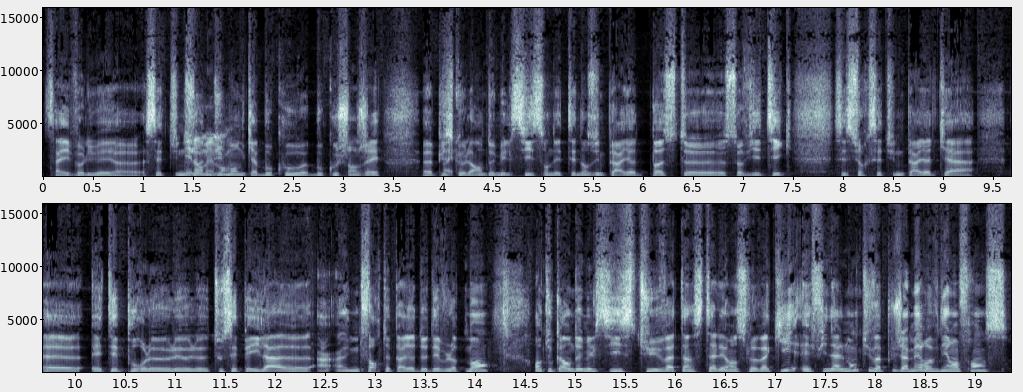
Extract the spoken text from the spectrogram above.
Ça a évolué. euh, c'est une zone Énormément. du monde qui a beaucoup beaucoup changé, euh, puisque là en 2006, on était dans une période post-soviétique. C'est sûr que c'est une période qui a euh, été pour le, le- le- tous ces pays-là euh, un- un- une forte période de développement. En tout cas, en 2006, tu vas t'installer en Slovaquie et finalement, tu vas plus jamais revenir en France.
